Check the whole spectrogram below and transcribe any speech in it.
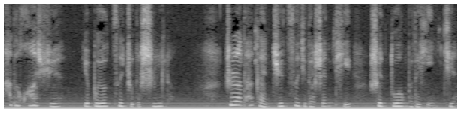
她的花穴也不由自主的湿了，这让她感觉自己的身体是多么的淫贱。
